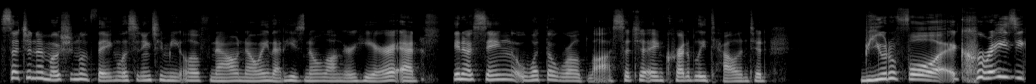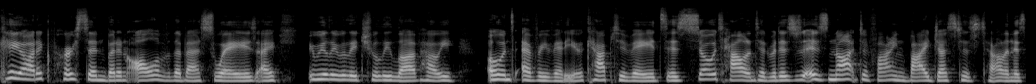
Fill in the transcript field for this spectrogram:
such an emotional thing listening to Meat Loaf now knowing that he's no longer here and you know seeing what the world lost. Such an incredibly talented beautiful, crazy, chaotic person, but in all of the best ways. I really, really, truly love how he owns every video, captivates, is so talented, but is is not defined by just his talent. Is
